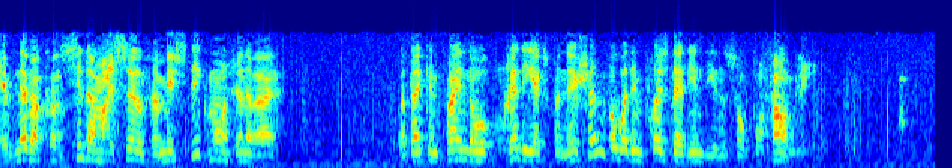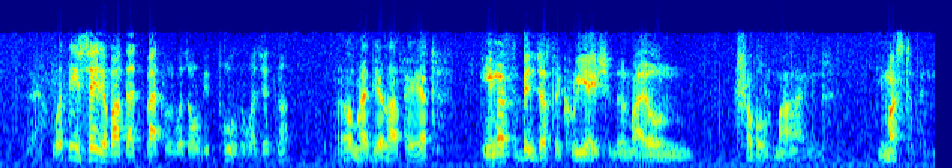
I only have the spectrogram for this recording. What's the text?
Have never considered myself a mystic, mon general. But I can find no ready explanation for what impressed that Indian so profoundly. What he said about that battle was all the truth, was it not? Oh, my dear Lafayette, he must have been just a creation in my own troubled mind. He must have been.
